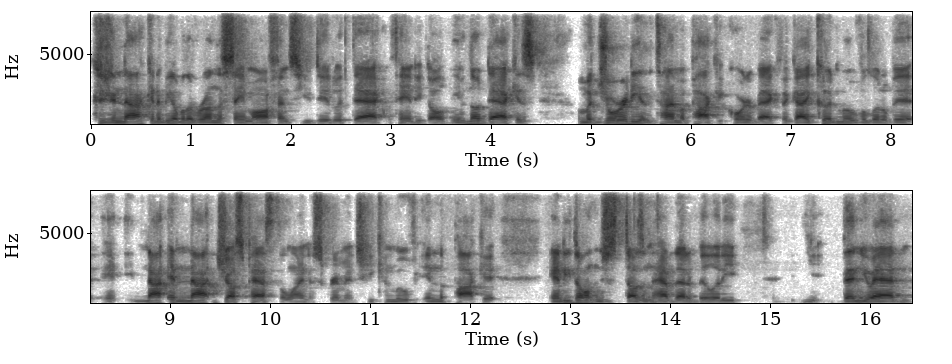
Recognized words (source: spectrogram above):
because you're not going to be able to run the same offense you did with Dak with Andy Dalton. Even though Dak is a majority of the time a pocket quarterback, the guy could move a little bit, eh, not and not just past the line of scrimmage. He can move in the pocket. Andy Dalton just doesn't have that ability. Then you add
